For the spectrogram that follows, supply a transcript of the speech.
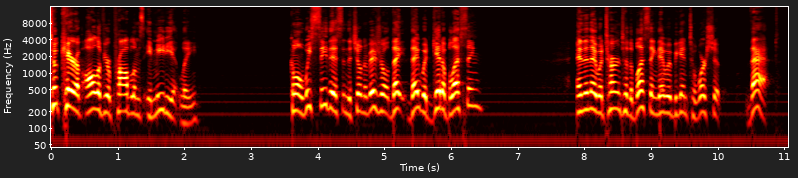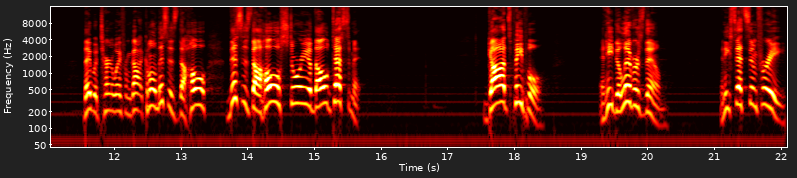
took care of all of your problems immediately, Come on, we see this in the children of Israel. They, they would get a blessing, and then they would turn to the blessing. They would begin to worship that. They would turn away from God. Come on, this is the whole this is the whole story of the Old Testament. God's people, and He delivers them, and He sets them free,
